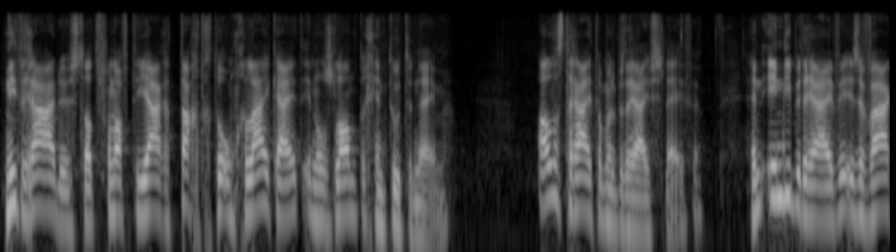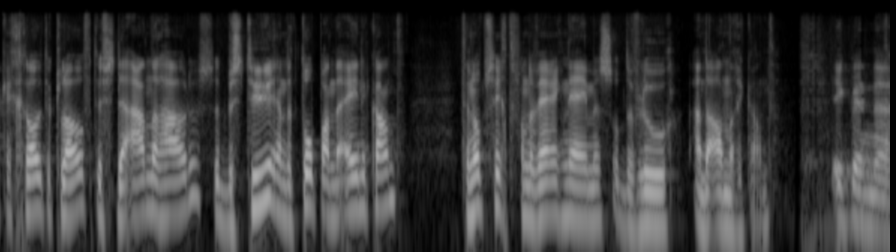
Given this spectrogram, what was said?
Niet raar dus dat vanaf de jaren 80 de ongelijkheid in ons land begint toe te nemen. Alles draait om het bedrijfsleven. En in die bedrijven is er vaak een grote kloof tussen de aandeelhouders, het bestuur en de top aan de ene kant, ten opzichte van de werknemers op de vloer aan de andere kant. Ik ben uh,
